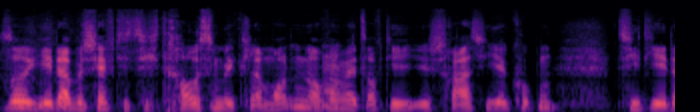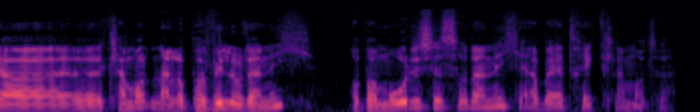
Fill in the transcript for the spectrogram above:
So, jeder beschäftigt sich draußen mit Klamotten. Auch wenn wir jetzt auf die Straße hier gucken, zieht jeder äh, Klamotten an, ob er will oder nicht. Ob er modisch ist oder nicht, aber er trägt Klamotte.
